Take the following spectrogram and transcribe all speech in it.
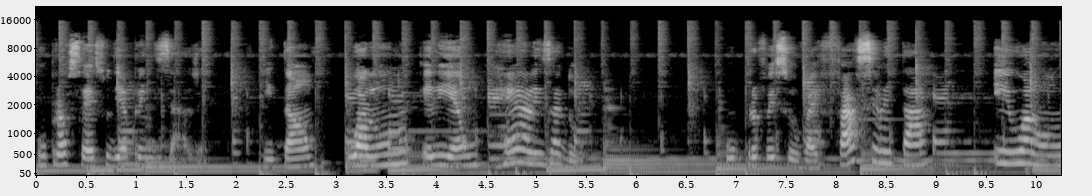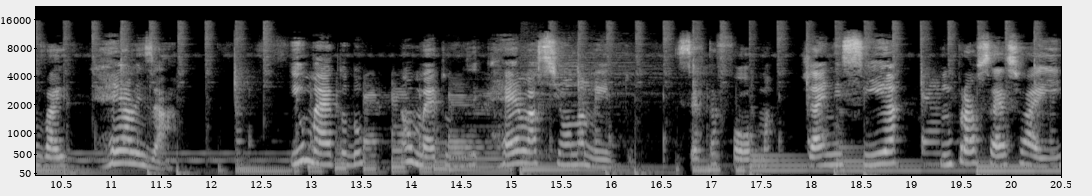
o processo de aprendizagem. Então, o aluno ele é um realizador. O professor vai facilitar e o aluno vai realizar. E o método é um método de relacionamento. De certa forma, já inicia um processo aí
